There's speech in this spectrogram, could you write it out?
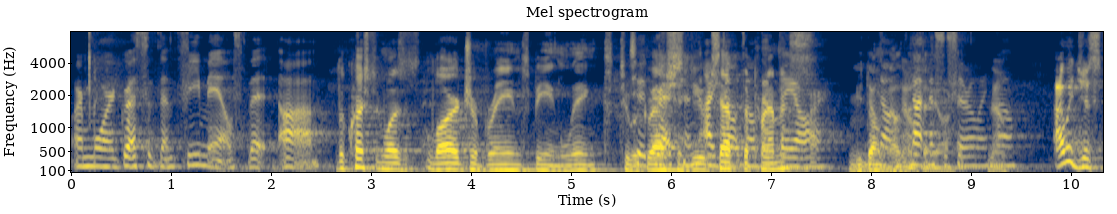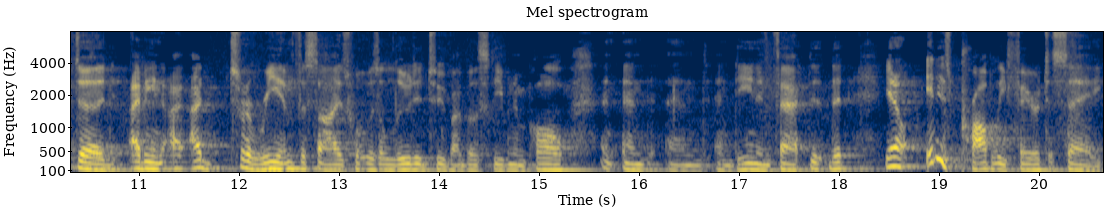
are more aggressive than females, but uh, The question was larger brains being linked to, to aggression. Do you accept I don't the know premise? That they are. You don't no, know that not they are. necessarily. No. no. I would just, uh, I mean, I, I'd sort of re-emphasize what was alluded to by both Steven and Paul and, and, and, and Dean, in fact, that, that, you know, it is probably fair to say,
